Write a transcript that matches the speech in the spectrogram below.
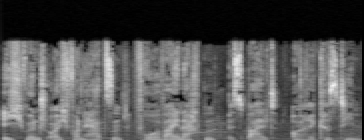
Ich wünsche euch von Herzen frohe Weihnachten. Bis bald, eure Christine.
